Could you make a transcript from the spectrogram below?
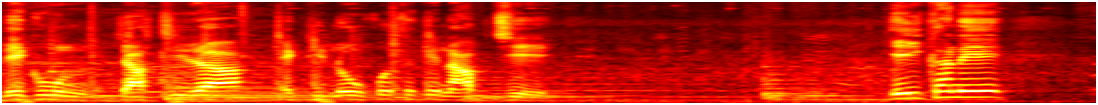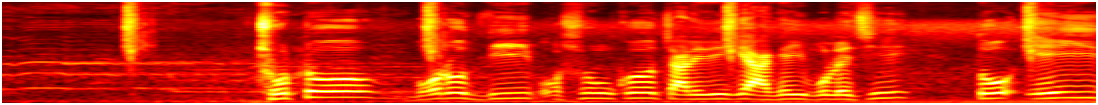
দেখুন, যাত্রীরা একটি নৌকো থেকে নামছে। এইখানে ছোট, বড় দ্বীপ অসংখ্য চারিদিকে আগেই বলেছি। তো এই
